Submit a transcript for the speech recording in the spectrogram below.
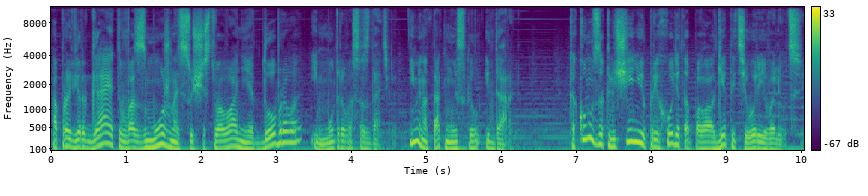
опровергает возможность существования доброго и мудрого Создателя. Именно так мыслил и Дарвин. К какому заключению приходят апологеты теории эволюции?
